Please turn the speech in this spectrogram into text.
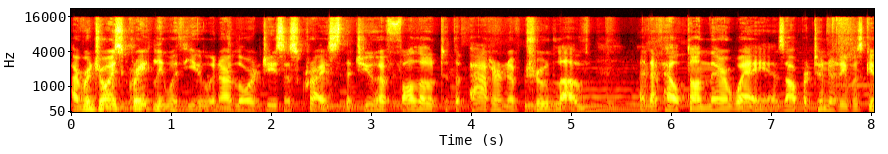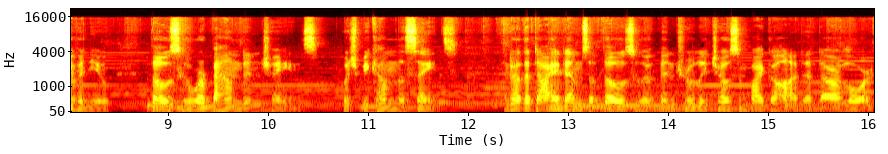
I rejoice greatly with you in our Lord Jesus Christ that you have followed the pattern of true love and have helped on their way, as opportunity was given you, those who were bound in chains, which become the saints and are the diadems of those who have been truly chosen by God and our Lord.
